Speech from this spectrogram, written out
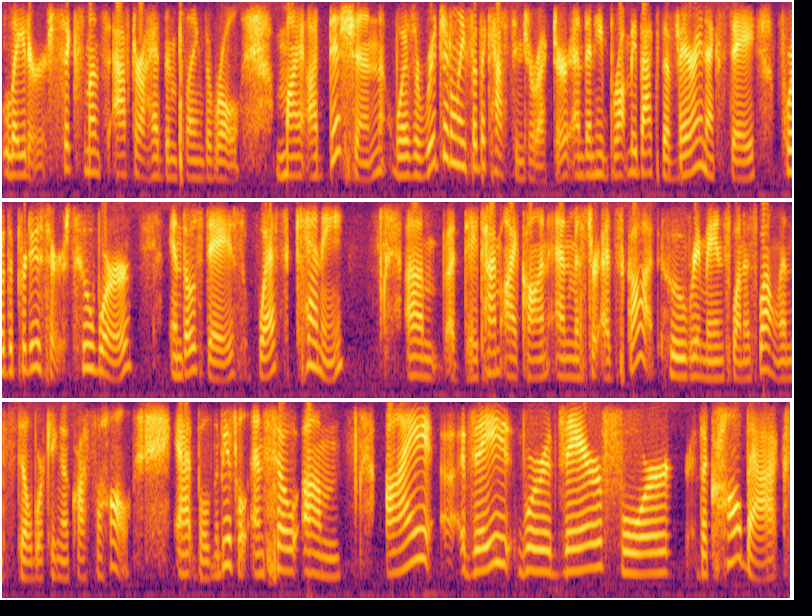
later, six months after I had been playing the role. My audition was originally for the casting director, and then he brought me back the very next day for the producers, who were, in those days, Wes Kenney, um, a daytime icon, and Mr. Ed Scott, who remains one as well and still working across the hall at Bold and Beautiful. And so um, I, uh, they were there for the callbacks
